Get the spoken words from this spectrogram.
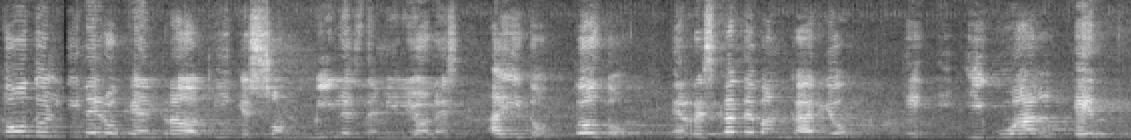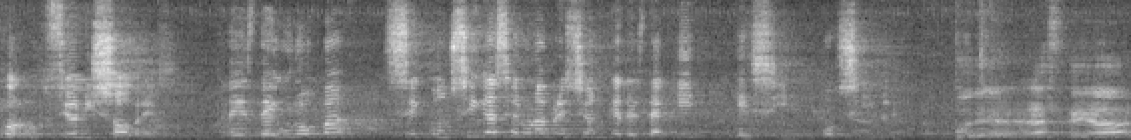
Todo el dinero que ha entrado aquí, que son miles de millones, ha ido todo en rescate bancario, e igual en corrupción y sobres. Desde Europa se consigue hacer una presión que desde aquí es imposible. Poder rastrear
